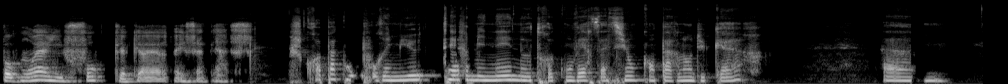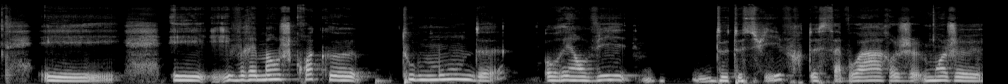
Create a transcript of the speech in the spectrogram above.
Pour moi, il faut que le cœur ait sa place. Je ne crois pas qu'on pourrait mieux terminer notre conversation qu'en parlant du cœur. Euh, et, et, vraiment, je crois que tout le monde aurait envie de te suivre, de savoir. Je, moi, je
